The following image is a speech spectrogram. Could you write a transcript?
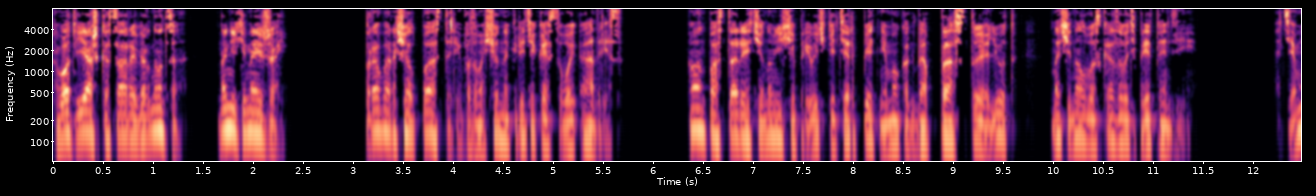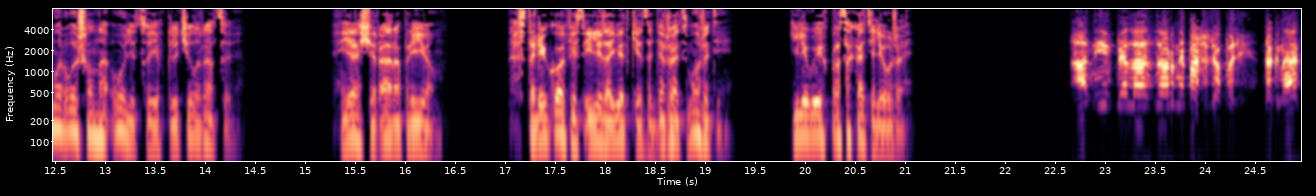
Вот Яшка, Сара вернутся, на них и наезжай. Проворчал пастырь, возмущенный критикой свой адрес. Он по старой чиновничьей привычке терпеть не мог, когда простой люд начинал высказывать претензии. Тимур вышел на улицу и включил рацию. «Ящер, Ара, прием. Стариков из Елизаветки задержать сможете? Или вы их просохатили уже?» Они в Белоозерный пошлепали. Догнать?»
